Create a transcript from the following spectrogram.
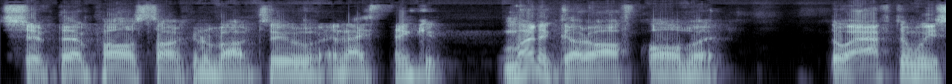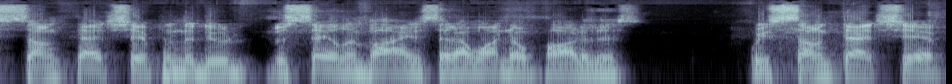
ship that Paul's talking about too, and I think it might have got off Paul, but so after we sunk that ship and the dude was sailing by and said, "I want no part of this," we sunk that ship,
